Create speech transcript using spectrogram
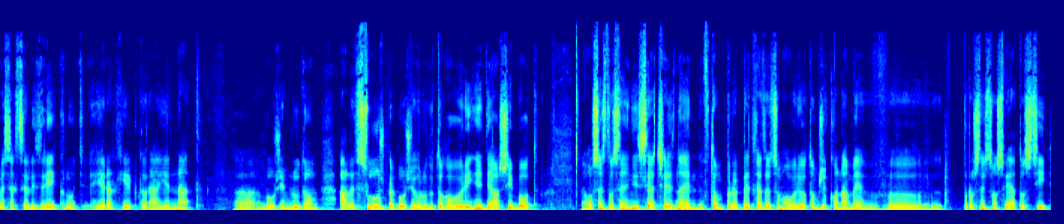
sme sa chceli zrieknúť hierarchie, ktorá je nad eh, Božím ľudom, ale v službe Božieho ľudu. To hovorí hneď ďalší bod, 876, na jedn, v tom predchádzajúcom hovorí o tom, že konáme v prostredstvom sviatosti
